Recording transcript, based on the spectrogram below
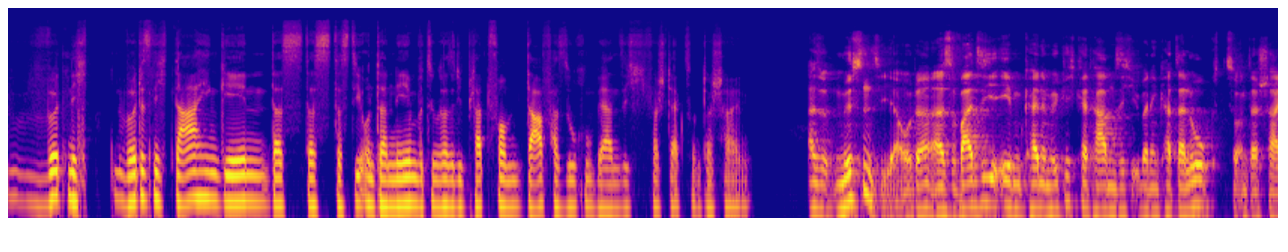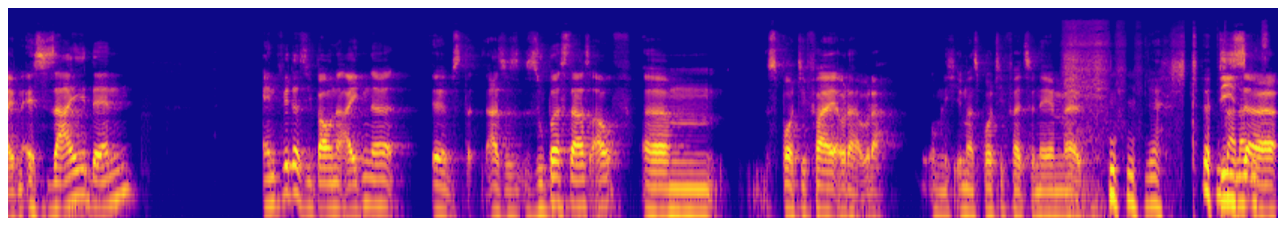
wird nicht wird es nicht dahin gehen, dass, dass, dass die Unternehmen bzw. die Plattformen da versuchen werden, sich verstärkt zu unterscheiden? Also müssen sie ja, oder? Also weil sie eben keine Möglichkeit haben, sich über den Katalog zu unterscheiden. Es sei denn, entweder sie bauen eine eigene, äh, also Superstars auf, ähm, Spotify oder, oder um nicht immer Spotify zu nehmen. Äh, ja, stimmt. Diese, ja.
